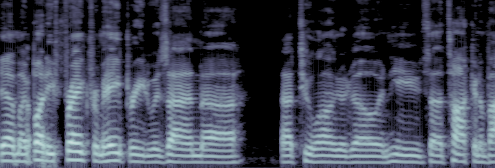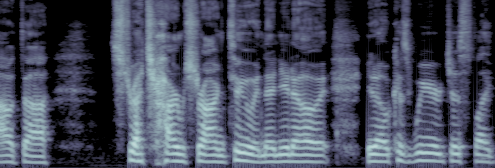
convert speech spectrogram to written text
yeah. My buddy Frank from Hatebreed was on uh, not too long ago, and he was uh, talking about uh, Stretch Armstrong too. And then you know, you know, because we are just like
